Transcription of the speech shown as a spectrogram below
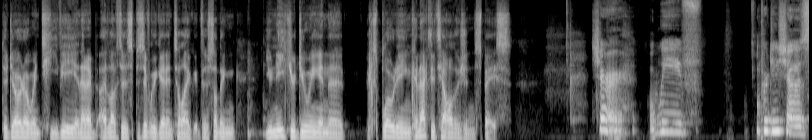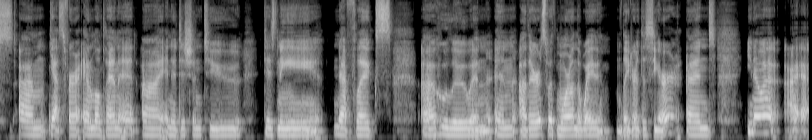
the Dodo and TV? And then I'd, I'd love to specifically get into like if there's something unique you're doing in the exploding connected television space. Sure, we've produced shows, um, yes, for Animal Planet, uh, in addition to Disney, Netflix, uh, Hulu, and and others, with more on the way later this year. And you know, I,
